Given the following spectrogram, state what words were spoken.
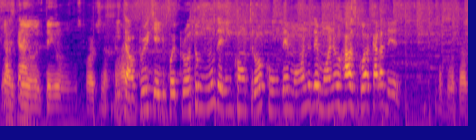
é, ele tem, ele tem um esporte na cara. Então, porque ele foi pro outro mundo, ele encontrou com um demônio, o demônio rasgou a cara dele. Só que no caso,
